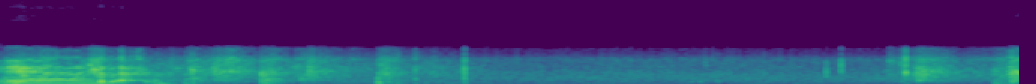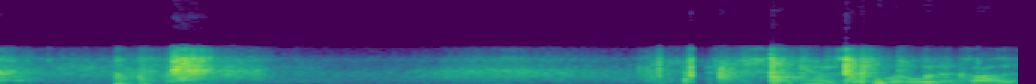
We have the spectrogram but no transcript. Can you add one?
And the bathroom. This has a little linen closet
